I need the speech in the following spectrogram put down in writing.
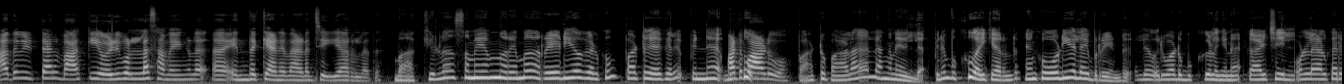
അത് വിട്ടാൽ ബാക്കി ഒഴിവുള്ള സമയങ്ങൾ എന്തൊക്കെയാണ് മാഡം ചെയ്യാറുള്ളത്? ബാക്കിയുള്ള സമയം എന്ന് പറയുമ്പോൾ റേഡിയോ കേൾക്കും പാട്ട് കേൾക്കൽ പിന്നെ പാട്ട് പാടുവോ? പാട്ട് പാടാൻ അങ്ങനെയില്ല. പിന്നെ ബുക്ക് വായിക്കാറുണ്ട്. ഞങ്ങൾക്ക് ഓഡിയോ ലൈബ്രറി ഉണ്ട്. അല്ലെ ഒരുപാട് ബുക്കുകൾ ഇങ്ങനെ കാഴ്ചയിൽ ഉള്ള ആൾക്കാർ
